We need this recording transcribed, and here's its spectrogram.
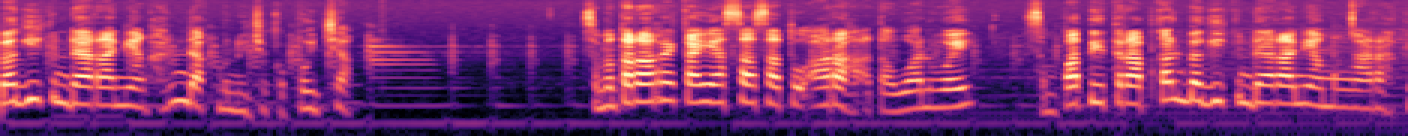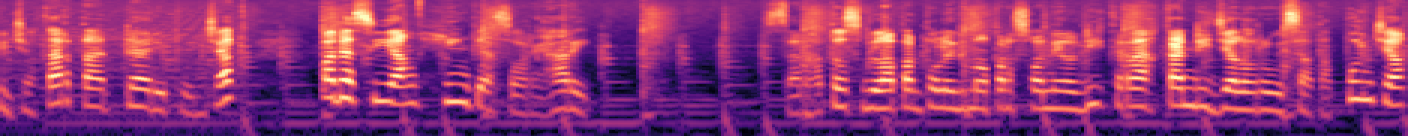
bagi kendaraan yang hendak menuju ke puncak. Sementara rekayasa satu arah atau one way sempat diterapkan bagi kendaraan yang mengarah ke Jakarta dari puncak pada siang hingga sore hari. 185 personil dikerahkan di jalur wisata puncak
